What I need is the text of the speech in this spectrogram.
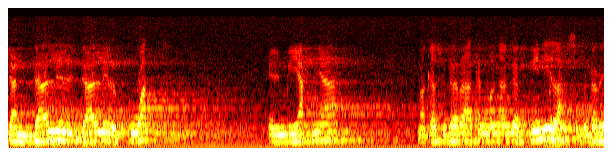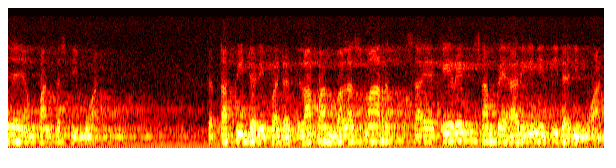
Dan dalil-dalil kuat ilmiahnya maka saudara akan menganggap inilah sebenarnya yang pantas dimuat. Tetapi daripada 8 balas Maret saya kirim sampai hari ini tidak dimuat.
